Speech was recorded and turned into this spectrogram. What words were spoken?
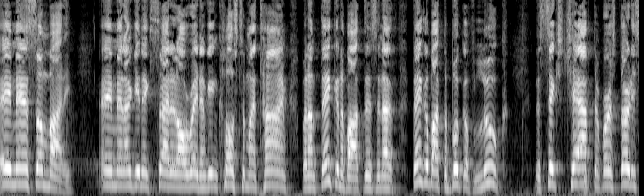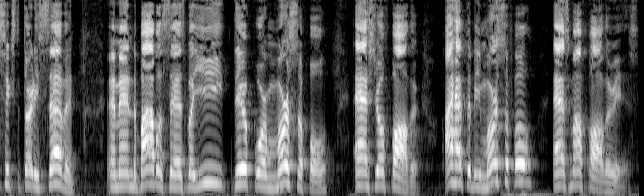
Amen, somebody. Amen. I'm getting excited already. I'm getting close to my time, but I'm thinking about this and I think about the book of Luke, the sixth chapter, verse 36 to 37. Amen. The Bible says, But ye therefore merciful as your Father. I have to be merciful as my Father is.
